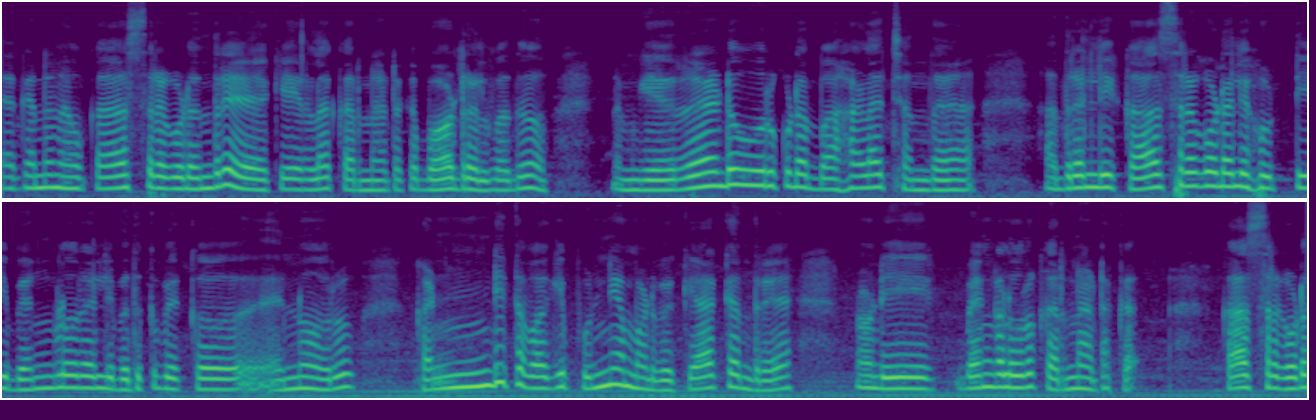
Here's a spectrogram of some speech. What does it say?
ಯಾಕಂದರೆ ನಾವು ಕಾಸರಗೋಡು ಅಂದರೆ ಕೇರಳ, ಕರ್ನಾಟಕ ಬಾರ್ಡ್ರ್ ಅಲ್ವಾ ಅದು. ನಮಗೆ ಎರಡು ಊರು ಕೂಡ ಬಹಳ ಚಂದ. ಅದರಲ್ಲಿ ಕಾಸರಗೋಡಲ್ಲಿ ಹುಟ್ಟಿ ಬೆಂಗಳೂರಲ್ಲಿ ಬದುಕಬೇಕು ಎನ್ನುವರು ಖಂಡಿತವಾಗಿ ಪುಣ್ಯ ಮಾಡಬೇಕು. ಯಾಕಂದರೆ ನೋಡಿ ಬೆಂಗಳೂರು, ಕರ್ನಾಟಕ, ಕಾಸರಗೋಡು,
